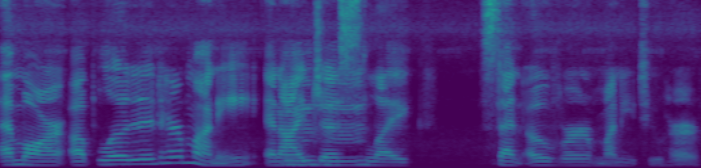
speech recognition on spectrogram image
MR uploaded her money and I just Mhm. like sent over money to her.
